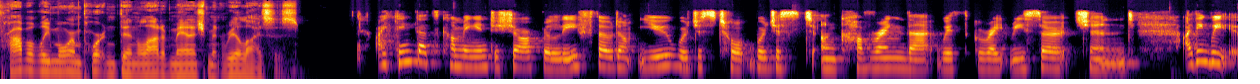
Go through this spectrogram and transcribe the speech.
probably more important than a lot of management realizes. I think that's coming into sharp relief, though, don't you? We're just talk, we're just uncovering that with great research, and I think we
